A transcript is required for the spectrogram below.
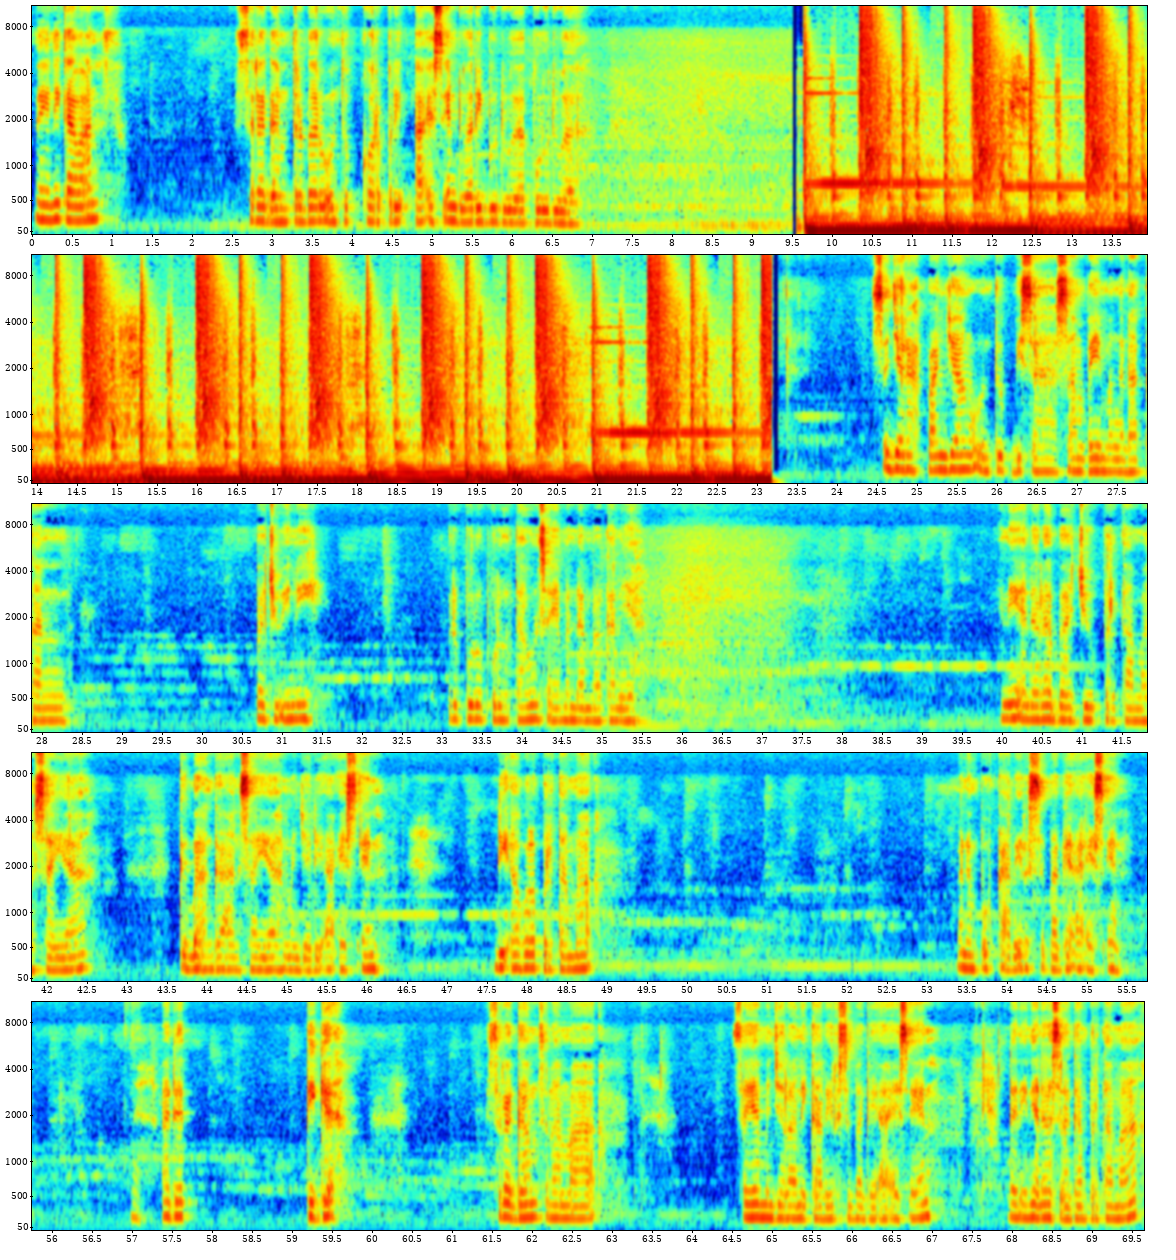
Nah ini kawan seragam terbaru untuk Korpri ASN 2022 sejarah panjang untuk bisa sampai mengenakan baju ini berpuluh-puluh tahun saya mendambakannya. Ini adalah baju pertama saya, kebanggaan saya menjadi ASN di awal pertama menempuh karir sebagai ASN. Nah, ada tiga seragam selama saya menjalani karir sebagai ASN dan ini adalah seragam pertama.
